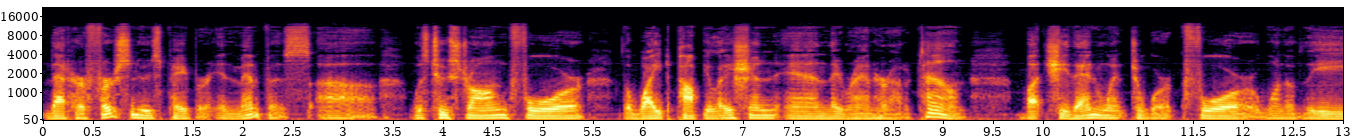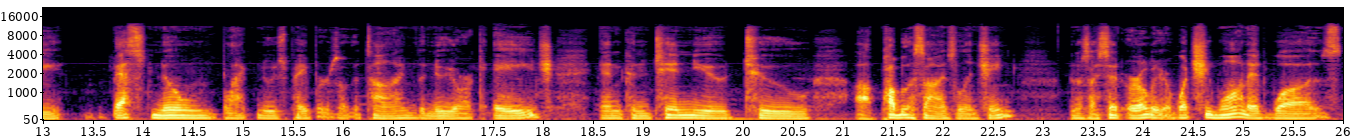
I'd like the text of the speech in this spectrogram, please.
that her first newspaper in Memphis uh, was too strong for the white population and they ran her out of town. But she then went to work for one of the best known black newspapers of the time, the New York Age, and continued to uh, publicize lynching. And as I said earlier, what she wanted was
